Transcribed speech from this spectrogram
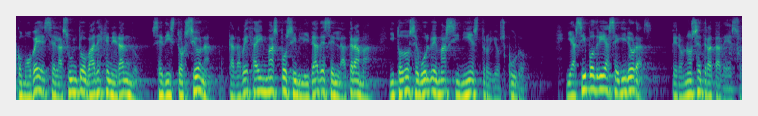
Como ves, el asunto va degenerando, se distorsiona, cada vez hay más posibilidades en la trama y todo se vuelve más siniestro y oscuro. Y así podría seguir horas, pero no se trata de eso.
